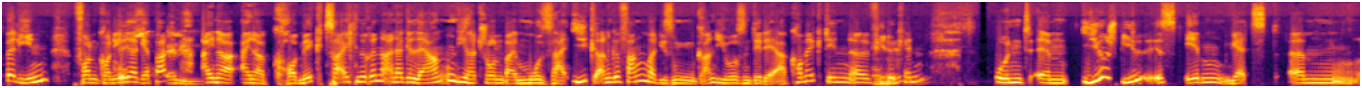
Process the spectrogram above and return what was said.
Berlin von Cornelia aus Gebhardt, Berlin. einer, einer Comiczeichnerin, einer Gelernten, die hat schon beim Mosaik angefangen, bei diesem grandiosen DDR-Comic, den äh, viele mhm. kennen. Und ähm, ihr Spiel ist eben jetzt ähm,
